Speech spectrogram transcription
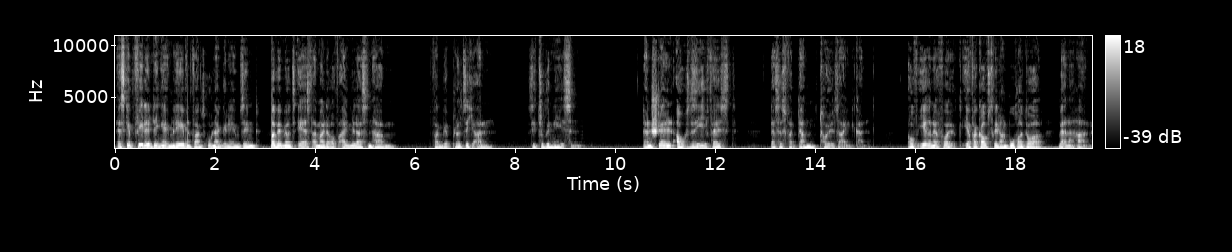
es gibt viele Dinge im Leben, die anfangs unangenehm sind, aber wenn wir uns erst einmal darauf eingelassen haben, fangen wir plötzlich an, sie zu genießen. Dann stellen auch Sie fest, dass es verdammt toll sein kann. Auf Ihren Erfolg, Ihr Verkaufstrainer und Buchautor Werner Hahn.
